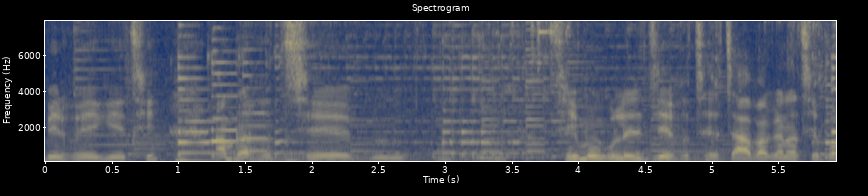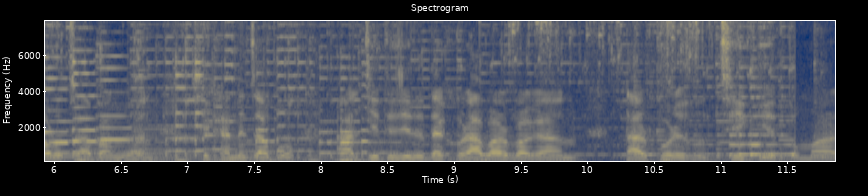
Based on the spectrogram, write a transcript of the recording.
বের হয়ে গিয়েছি। আমরা হচ্ছে শ্রীমঙ্গলের যে হচ্ছে চা বাগান আছে, বড় চা বাগান, সেখানে যাব। আর যেতে যেতে দেখো রাবার বাগান, তারপরে হচ্ছে গিয়ে তোমার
